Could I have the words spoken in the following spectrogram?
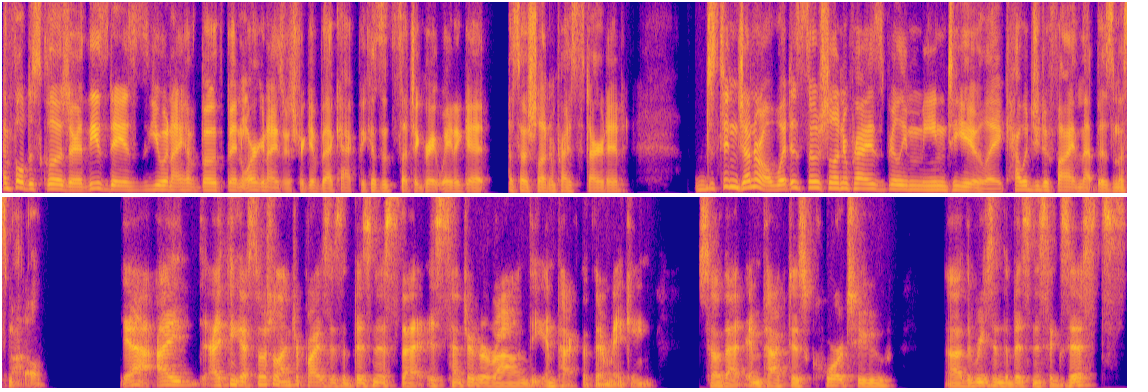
and full disclosure, these days, you and I have both been organizers for Give Back Hack because it's such a great way to get a social enterprise started. Just in general, what does social enterprise really mean to you? Like, how would you define that business model? Yeah, I I think a social enterprise is a business that is centered around the impact that they're making. So that impact is core to uh, the reason the business exists,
